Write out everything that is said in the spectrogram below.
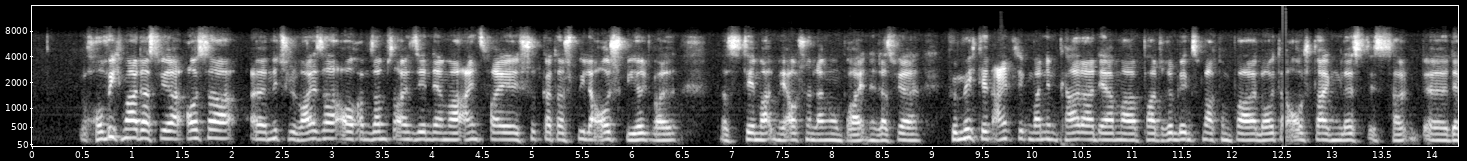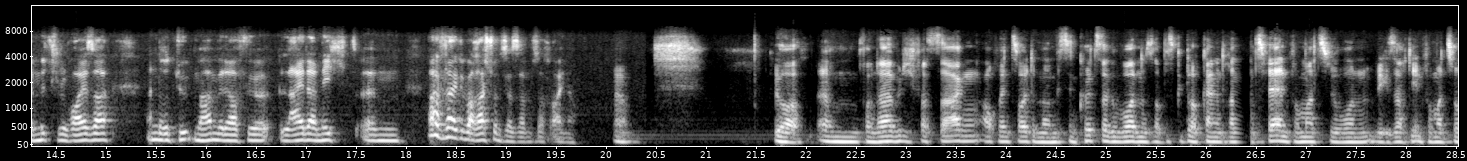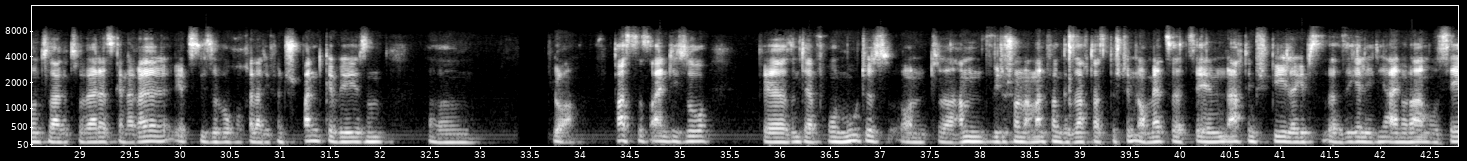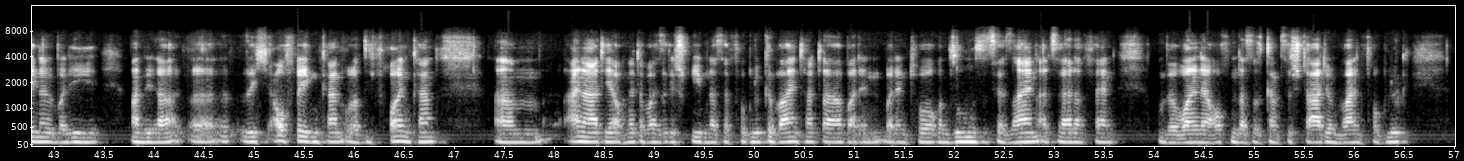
hoffe ich mal, dass wir außer äh, Mitchell Weiser auch am Samstag einsehen, der mal ein, zwei Stuttgarter Spiele ausspielt, weil das Thema hatten wir auch schon lange und breit, ne, dass wir für mich den einzigen Mann im Kader, der mal ein paar Dribblings macht und ein paar Leute aussteigen lässt, ist halt äh, der Mitchell Weiser. Andere Typen haben wir dafür leider nicht. Ähm, aber vielleicht überrascht uns ja Samstag einer. Ja. Ja, ähm, von daher würde ich fast sagen, auch wenn es heute mal ein bisschen kürzer geworden ist, aber es gibt auch keine Transferinformationen. Wie gesagt, die Informationslage zu Werder ist generell jetzt diese Woche relativ entspannt gewesen. Ähm, ja, passt es eigentlich so. Wir sind ja frohen Mutes und äh, haben, wie du schon am Anfang gesagt hast, bestimmt noch mehr zu erzählen nach dem Spiel. Da gibt es äh, sicherlich die ein oder andere Szene, über die man wieder äh, sich aufregen kann oder sich freuen kann. Ähm, einer hat ja auch netterweise geschrieben, dass er vor Glück geweint hat da bei den, bei den Toren. So muss es ja sein als Werder-Fan. Und wir wollen ja hoffen, dass das ganze Stadion weint vor Glück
